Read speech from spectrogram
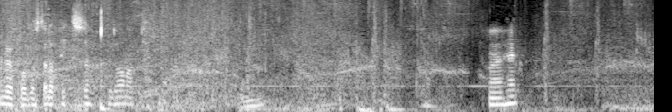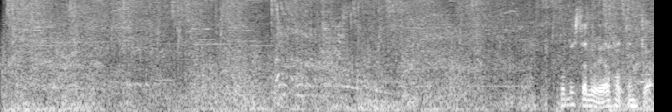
Funderar på att beställa pizza. Vill du ha något? Nej. Då beställer vi i alla fall tänkte jag.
